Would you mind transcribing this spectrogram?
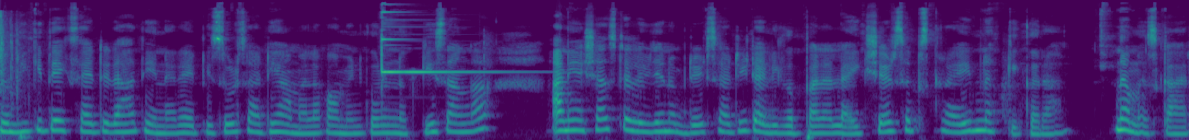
तुम्ही किती एक्सायटेड आहात येणाऱ्या एपिसोडसाठी आम्हाला कॉमेंट करून नक्की सांगा. आणि अशाच टेलिव्हिजन अपडेटसाठी टेलिगप्पाला लाईक शेअर सबस्क्राईब नक्की करा. नमस्कार.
